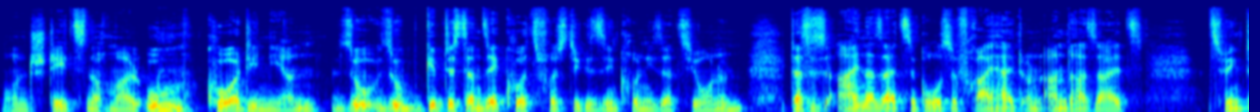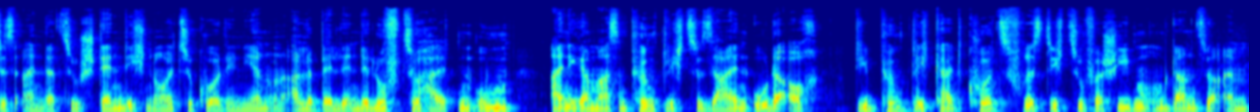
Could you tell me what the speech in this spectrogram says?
und stets nochmal umkoordinieren. So, so gibt es dann sehr kurzfristige Synchronisationen. Das ist einerseits eine große Freiheit und andererseits zwingt es einen dazu, ständig neu zu koordinieren und alle Bälle in der Luft zu halten, um einigermaßen pünktlich zu sein oder auch die Pünktlichkeit kurzfristig zu verschieben, um dann zu einem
